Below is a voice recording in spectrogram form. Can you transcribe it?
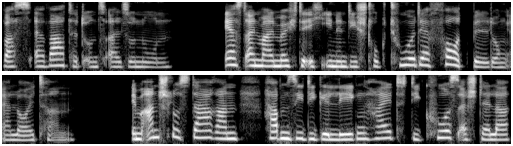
Was erwartet uns also nun? Erst einmal möchte ich Ihnen die Struktur der Fortbildung erläutern. Im Anschluss daran haben Sie die Gelegenheit, die Kursersteller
